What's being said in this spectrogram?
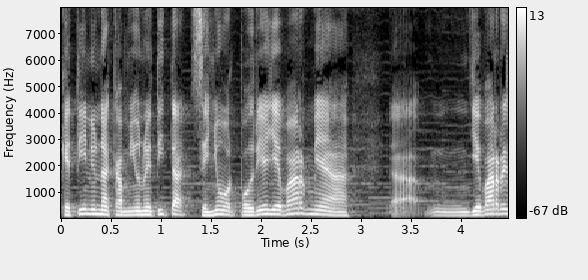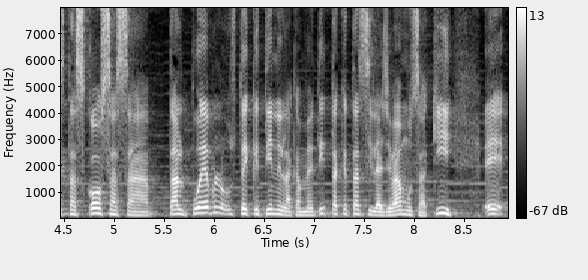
que tiene una camionetita, Señor, ¿podría llevarme a, mm, llevar estas cosas a tal pueblo? Usted que tiene la camionetita, ¿qué tal si la llevamos aquí? Eh,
